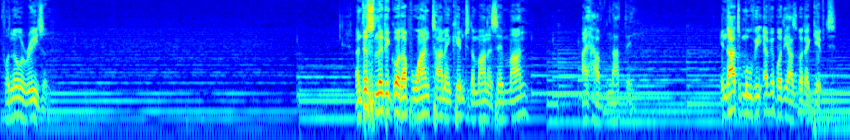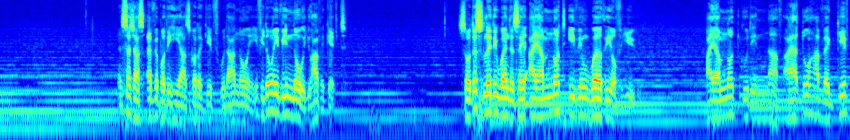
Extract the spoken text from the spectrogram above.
for no reason. And this lady got up one time and came to the man and said, Man, I have nothing. In that movie, everybody has got a gift. And such as everybody here has got a gift without knowing. If you don't even know, you have a gift. So this lady went and said, I am not even worthy of you. I am not good enough. I don't have a gift.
